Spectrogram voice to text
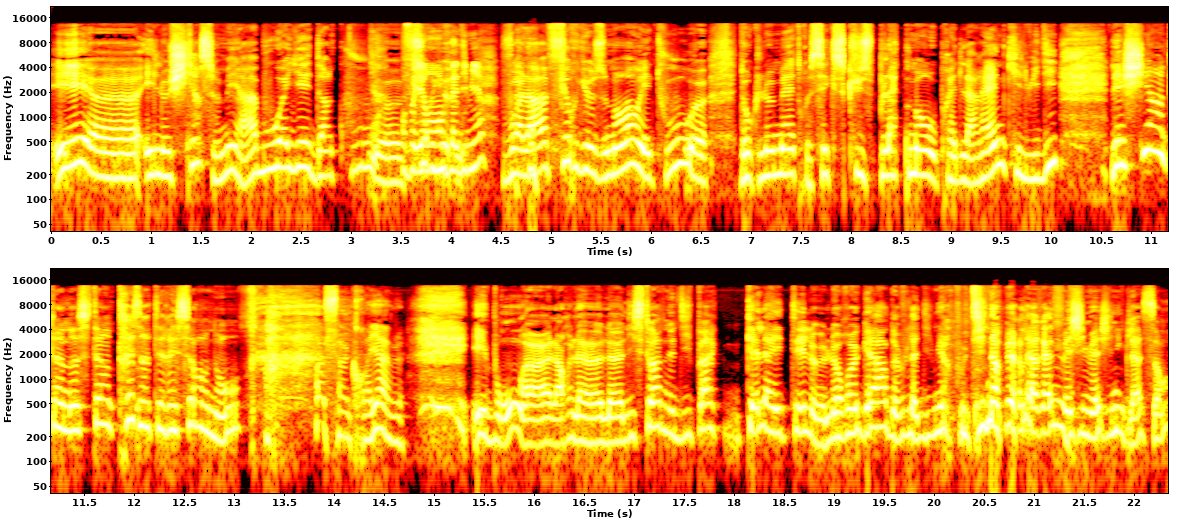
et, et le chien se met à aboyer d'un coup euh, en voyant Vladimir Voilà, furieusement et tout. Euh, donc le maître s'excuse platement auprès de la reine qui lui dit « Les chiens ont un instinct très intéressant, non ?» C'est incroyable. Et bon, euh, alors l'histoire ne dit pas quel a été le, regard de Vladimir Poutine envers la reine, mais j'imagine glaçant.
